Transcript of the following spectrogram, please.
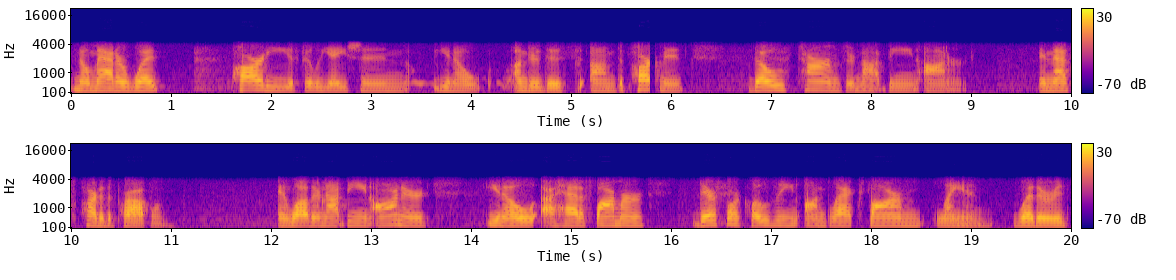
no matter what party affiliation, you know, under this um, department, those terms are not being honored. And that's part of the problem. And while they're not being honored, you know, I had a farmer, they're foreclosing on black farm land whether it's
